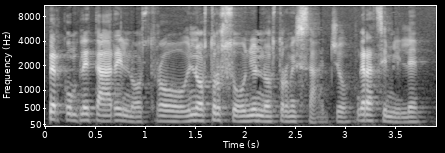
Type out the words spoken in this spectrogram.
per completare il nostro, il nostro sogno, il nostro messaggio. Grazie mille.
